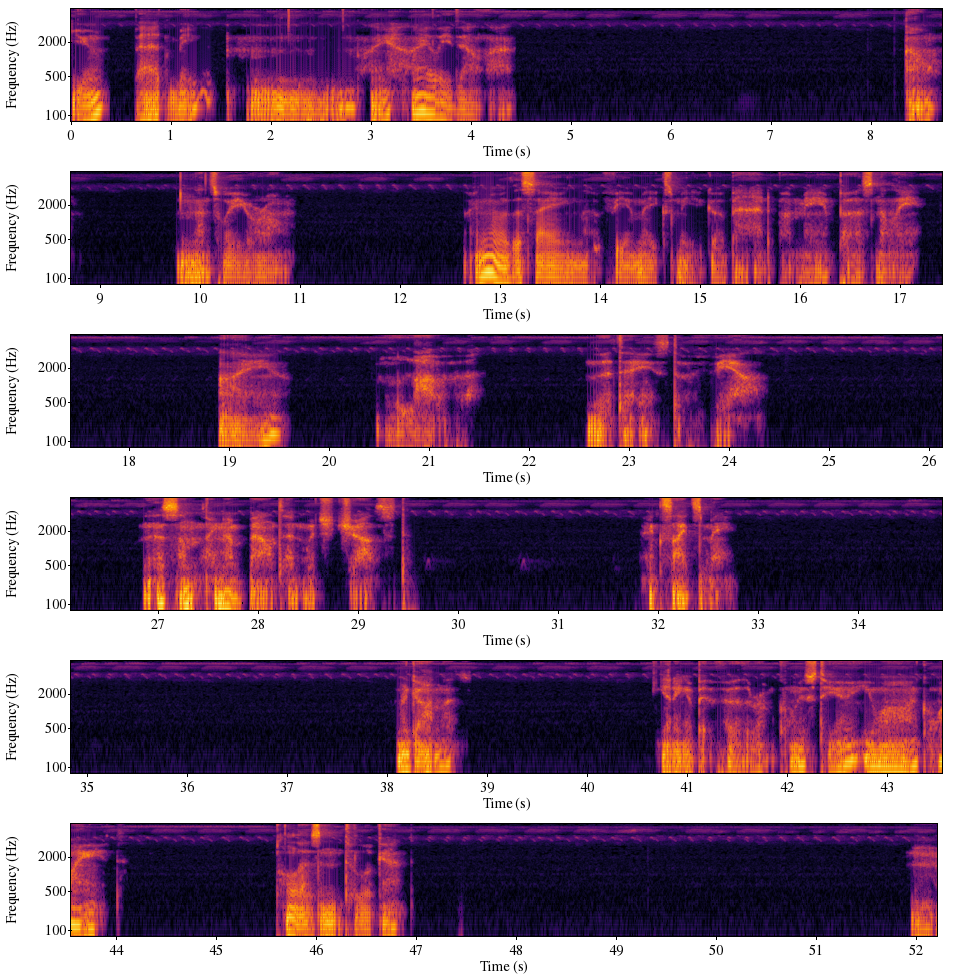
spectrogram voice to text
You bad me? Hmm, I highly doubt that. Oh, that's where you're wrong. I know the saying that fear makes me go bad, but me personally, I love the taste of fear. There's something about it which just excites me. Regardless, getting a bit further up close to you, you are quite pleasant to look at. Hmm.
